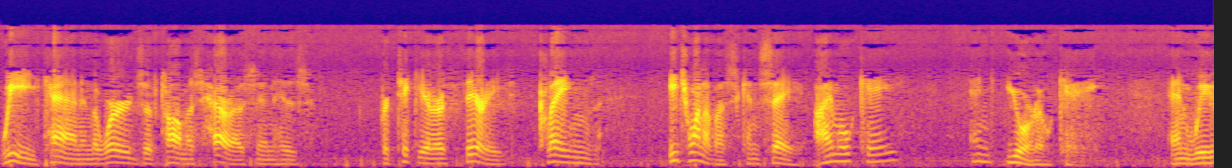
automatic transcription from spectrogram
We can, in the words of Thomas Harris in his particular theory, claims each one of us can say, I'm okay and you're okay and we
